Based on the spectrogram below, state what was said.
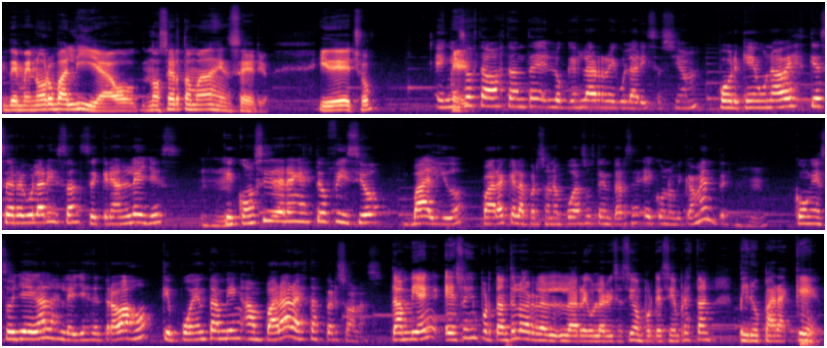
de menor valía o no ser tomadas en serio. Y de hecho, En eso está bastante lo que es la regularización, porque una vez que se regulariza, se crean leyes que consideren este oficio válido para que la persona pueda sustentarse económicamente. Con eso llegan las leyes del trabajo que pueden también amparar a estas personas. También eso es importante lo de la- la regularización, porque siempre están, pero ¿para qué?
